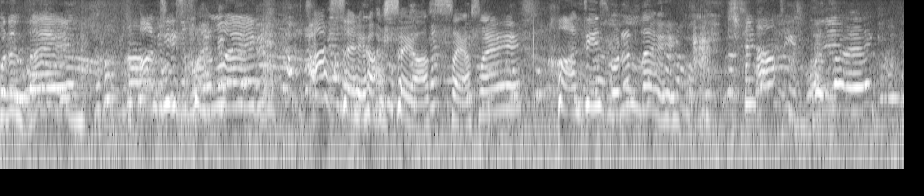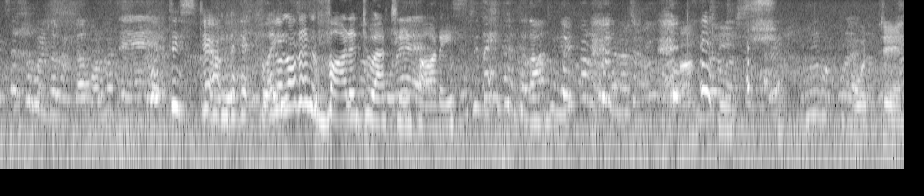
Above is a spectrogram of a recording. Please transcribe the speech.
wooden leg. Auntie's wooden leg. I say, I say, I say, I say. Auntie's wooden leg. Auntie's wooden leg. Put this down there, please. You're not invited to our tea parties. Auntie's wooden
